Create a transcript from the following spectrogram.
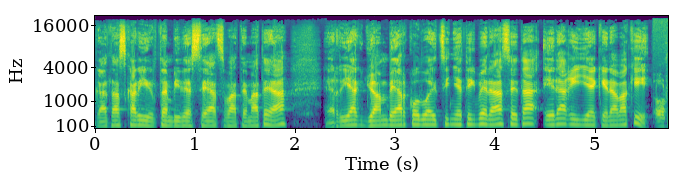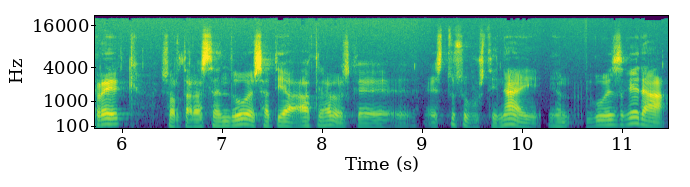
Gatazkari irten bide zehatz bat ematea, herriak joan beharko du aitzinetik beraz, eta eragilek erabaki. Horrek, sortarazten du, esatia, ah, klaro, eske, ez duzu guzti nahi. Gu ez gera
